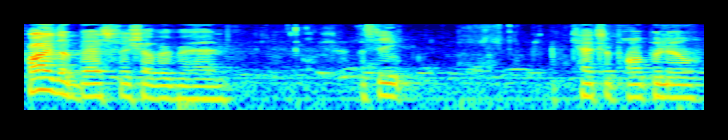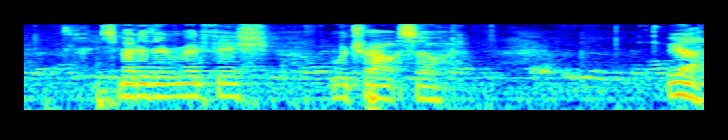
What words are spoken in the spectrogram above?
Probably the best fish I've ever had. I think catch a pompano. It's better than redfish or trout, so yeah.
